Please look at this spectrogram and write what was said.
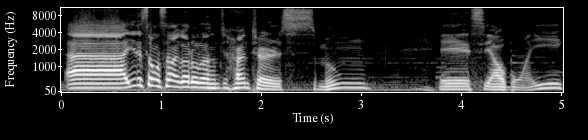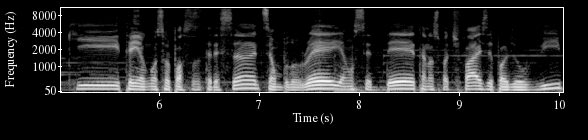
Uh, e eles estão lançando agora o Hunters Moon, esse álbum aí, que tem algumas propostas interessantes, é um Blu-ray, é um CD, tá no Spotify, você pode ouvir.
